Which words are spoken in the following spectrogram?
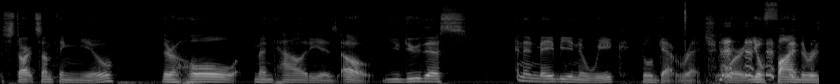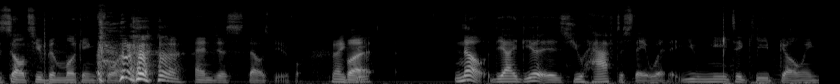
start something new, their whole mentality is, oh, you do this, and then maybe in a week you'll get rich or you'll find the results you've been looking for. And just, that was beautiful. Thank but no, the idea is you have to stay with it. You need to keep going,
